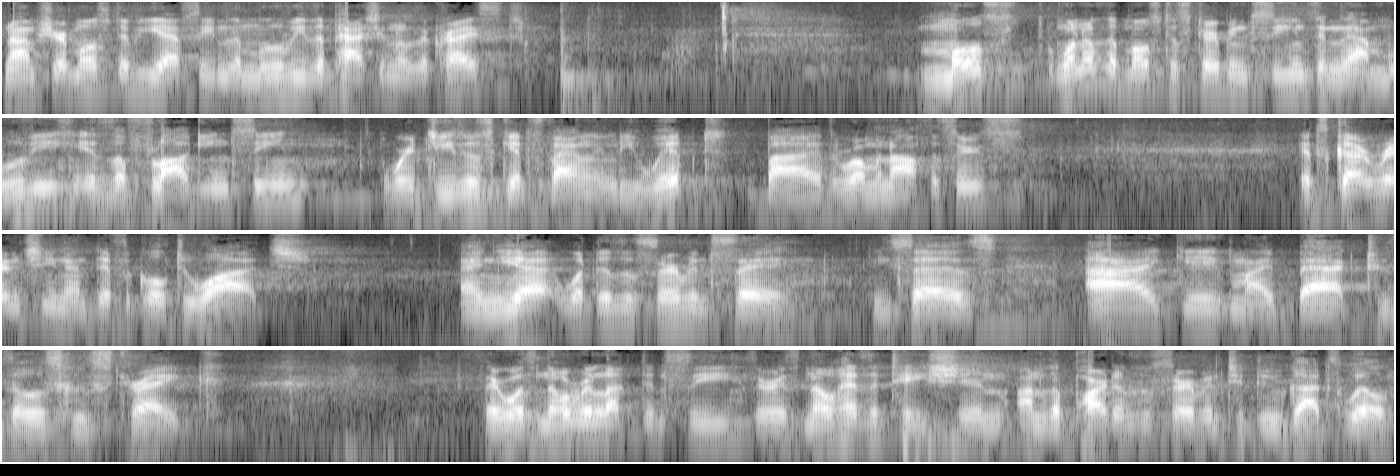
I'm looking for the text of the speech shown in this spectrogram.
Now, I'm sure most of you have seen the movie The Passion of the Christ. Most, one of the most disturbing scenes in that movie is the flogging scene where Jesus gets violently whipped by the Roman officers. It's gut wrenching and difficult to watch. And yet, what does the servant say? He says, I gave my back to those who strike. There was no reluctancy, there is no hesitation on the part of the servant to do God's will.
